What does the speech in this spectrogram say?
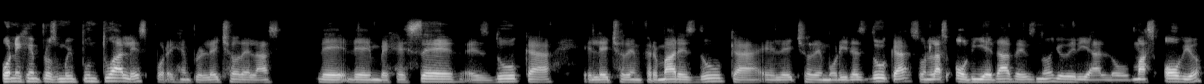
pone ejemplos muy puntuales, por ejemplo, el hecho de, las, de, de envejecer es duca, el hecho de enfermar es duca, el hecho de morir es duca, son las obviedades, ¿no? Yo diría lo más obvio.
